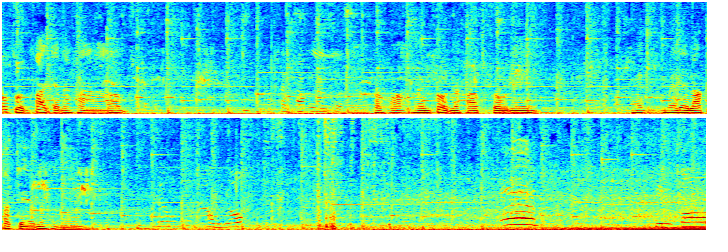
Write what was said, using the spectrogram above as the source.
าสวนสัตว์กันนะครับเฉพาะเงินสดนะเฉพาะเงินสดนะครับโซนนี้ไม่ไม่ได้รับสแกนนะครับซึ่งเอายกเอ๊ะสิงโต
